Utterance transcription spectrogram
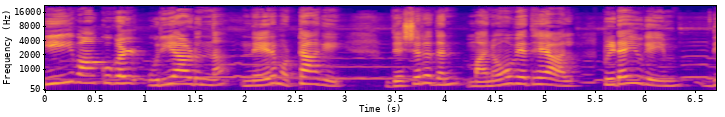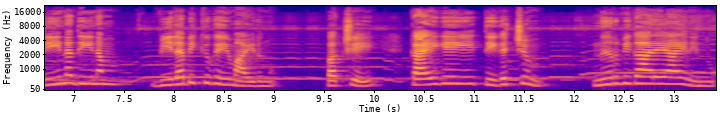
ഈ വാക്കുകൾ ഉരിയാടുന്ന നേരമൊട്ടാകെ ദശരഥൻ മനോവ്യഥയാൽ പിടയുകയും ദീനദീനം വിലപിക്കുകയുമായിരുന്നു. പക്ഷേ കൈകേയി തികച്ചും നിർവികാരയായി നിന്നു.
